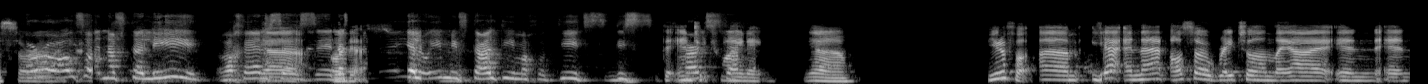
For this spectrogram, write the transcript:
Sorrow. also also Naftali. Rachel yeah. says, eh, oh, yes. This the intertwining. Yeah. Beautiful. Um, yeah, and that also Rachel and Leah in in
